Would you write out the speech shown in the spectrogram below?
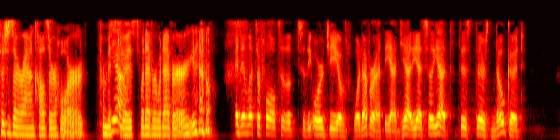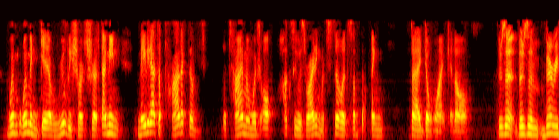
pushes her around, calls her a whore, promiscuous, whatever, whatever, you know. and then lets her fall to the to the orgy of whatever at the end. Yeah, yeah. So yeah, there's there's no good. Women, women get a really short shrift. I mean, maybe that's a product of the time in which all Huxley was writing, but still, it's something that I don't like at all. there's a there's a very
